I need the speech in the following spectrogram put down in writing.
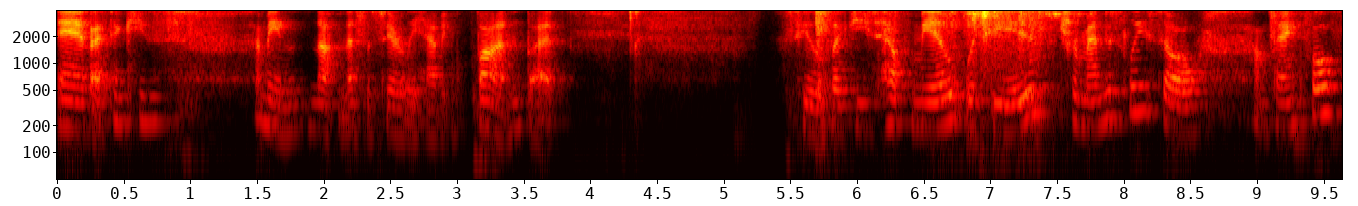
And I think he's, I mean, not necessarily having fun, but feels like he's helping me out, which he is tremendously. So I'm thankful.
